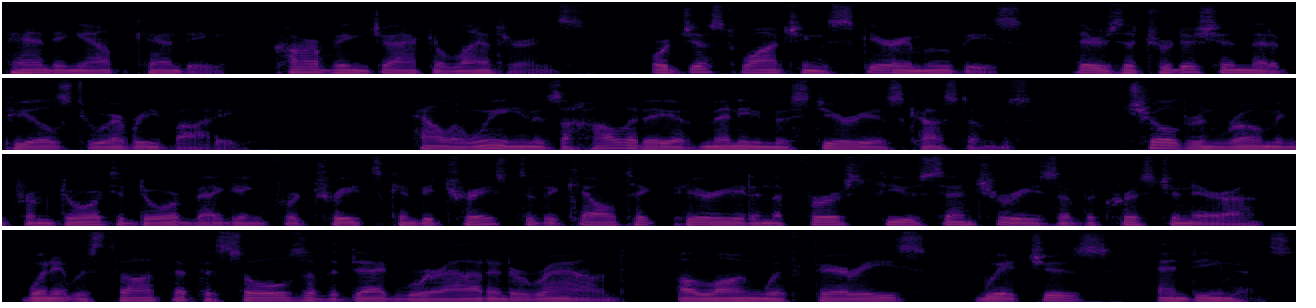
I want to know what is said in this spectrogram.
handing out candy, carving jack-o'-lanterns, or just watching scary movies, there's a tradition that appeals to everybody. Halloween is a holiday of many mysterious customs. Children roaming from door to door begging for treats can be traced to the Celtic period in the first few centuries of the Christian era, when it was thought that the souls of the dead were out and around, along with fairies, witches, and demons.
